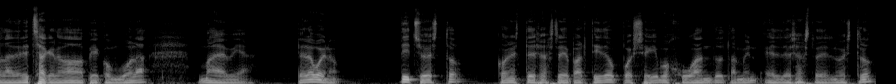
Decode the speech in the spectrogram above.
la derecha, que no daba pie con bola. Madre mía. Pero bueno, dicho esto, con este desastre de partido, pues seguimos jugando también el desastre del nuestro.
